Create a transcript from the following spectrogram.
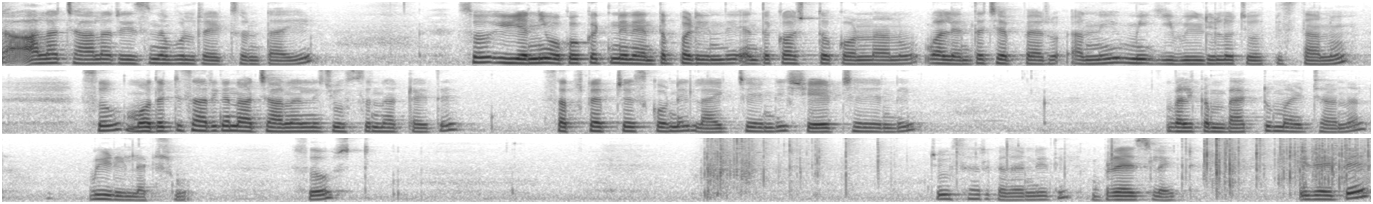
చాలా చాలా రీజనబుల్ రేట్స్ ఉంటాయి. సో ఇవన్నీ ఒక్కొక్కటి నేను ఎంత పడింది ఎంత కాస్ట్తో కొన్నాను వాళ్ళు ఎంత చెప్పారు అన్నీ మీకు ఈ వీడియోలో చూపిస్తాను. సో మొదటిసారిగా నా ఛానల్ని చూస్తున్నట్లయితే సబ్స్క్రైబ్ చేసుకోండి లైక్ చేయండి షేర్ చేయండి. Welcome back to my channel వీడి లక్ష్మి. సో చూసారు కదండి ఇది? బ్రేస్లెట్. ఇదైతే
